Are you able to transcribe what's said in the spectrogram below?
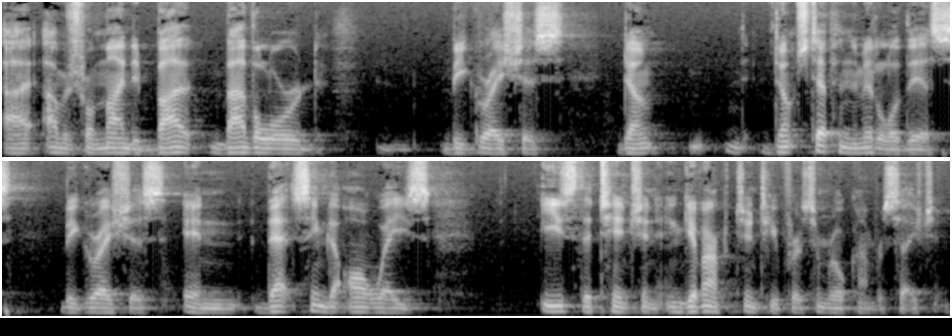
I, I was reminded by, by the Lord, be gracious. Don't, don't step in the middle of this. Be gracious. And that seemed to always ease the tension and give opportunity for some real conversation.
